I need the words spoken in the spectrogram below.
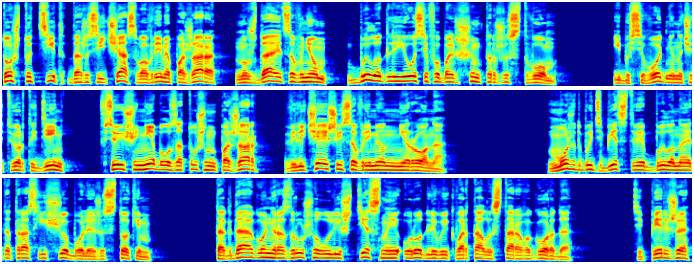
То, что Тит даже сейчас, во время пожара, нуждается в нем, было для Иосифа большим торжеством — ибо сегодня, на четвертый день, все еще не был затушен пожар, величайший со времен Нерона. Может быть, бедствие было на этот раз еще более жестоким. Тогда огонь разрушил лишь тесные уродливые кварталы старого города. Теперь же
